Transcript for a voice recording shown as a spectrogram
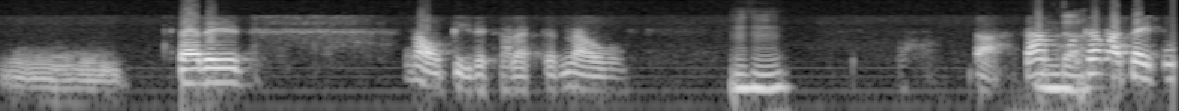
mm, care n-au un pic de caracter, n-au... Mhm. Da, cam, Da. da. cam, asta e cu,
